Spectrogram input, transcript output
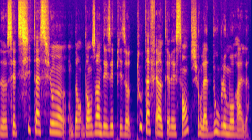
euh, cette citation dans, un des épisodes tout à fait intéressante sur la double morale.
